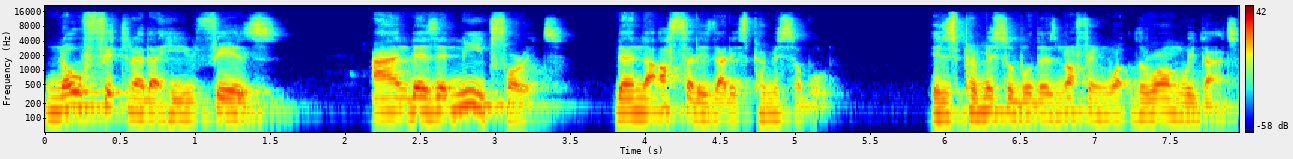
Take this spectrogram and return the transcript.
no fitna that he fears and there's a need for it, then the asl is that it's permissible. It is permissible, there's nothing wrong with that.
